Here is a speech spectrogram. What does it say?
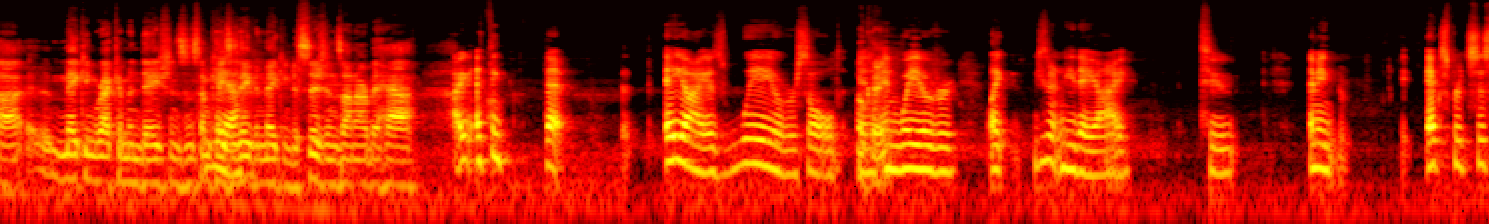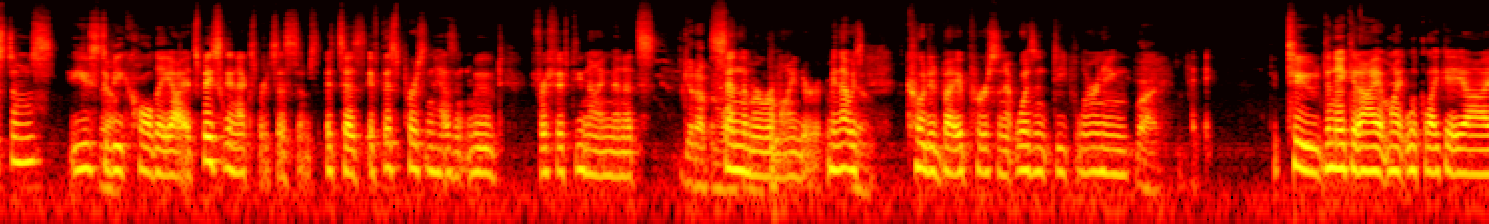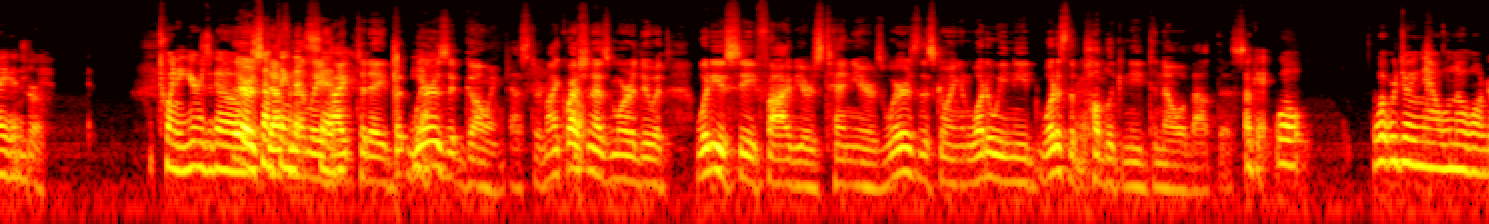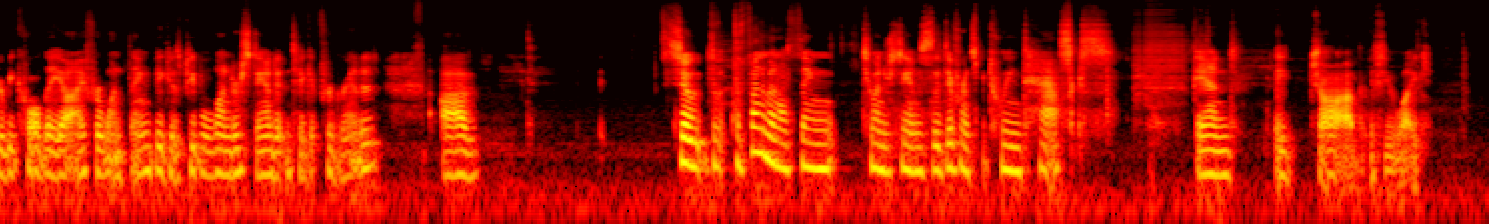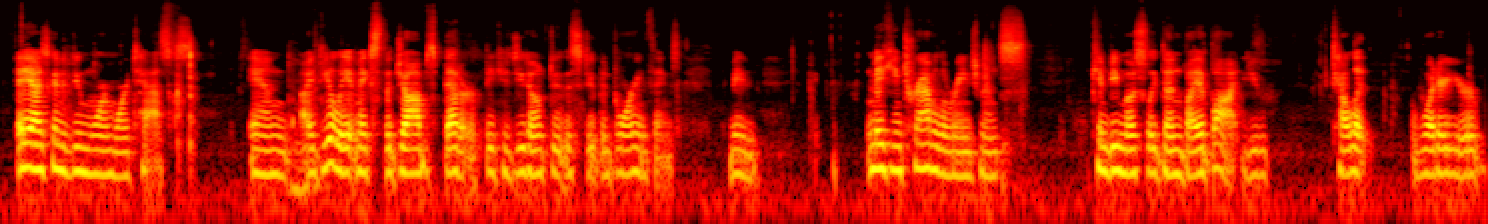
uh, making recommendations. In some cases, Yeah. even making decisions on our behalf. I, I think that AI is way oversold and, Okay. and way over. Like you don't need AI to. I mean, expert systems used to be called AI. It's basically an expert systems. It says if this person hasn't moved for 59 minutes, Get up and send them a reminder. I mean, that was Yeah. coded by a person. It wasn't deep learning. Right. To the naked eye, it might look like AI. And Sure. 20 years ago, There's something definitely that said, hype today, but where Yeah. is it going, Esther? My question has more to do with what do you see five years, ten years? Where is this going, and what do we need? What does the Right. public need to know about this? Okay, well, what we're doing now will no longer be called AI for one thing because people will understand it and take it for granted. Uh, so, the, the fundamental thing to understand is the difference between tasks and a job, if you like. AI is going to do more and more tasks. And ideally, it makes the jobs better because you don't do the stupid, boring things. I mean, making travel arrangements can be mostly done by a bot. You tell it what are your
